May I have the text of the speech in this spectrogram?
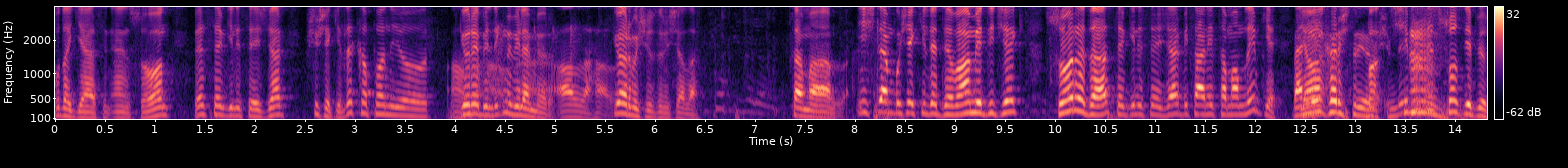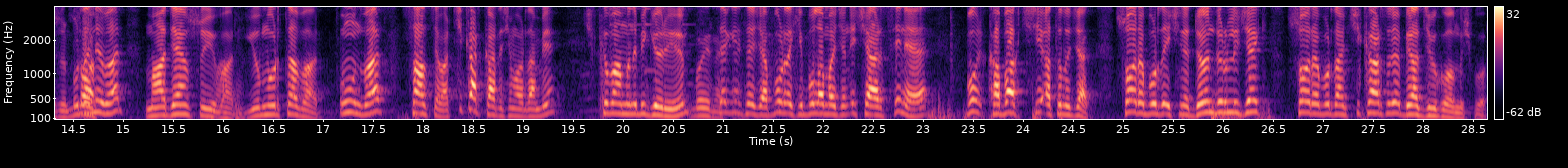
Bu da gelsin en son. Ve sevgili seyirciler şu şekilde kapanıyor. Görebildik mi bilemiyorum. Allah Allah. Görmüşüzdür inşallah. Tamam. İşlem bu şekilde devam edecek. Sonra da sevgili seyirciler bir tane tamamlayayım ki. Ben neyi karıştırıyorum şimdi? Şimdi siz sos yapıyorsunuz. Burada Sos. ne var? Maden suyu var, yumurta var, un var, salça var. Çıkart kardeşim oradan bir. Şu kıvamını bir göreyim. Buyurun Sevgili efendim. seyirciler buradaki bulamacın içerisine bu kabak çiçeği atılacak. Sonra burada içine döndürülecek. Sonra buradan çıkartılıyor. Biraz cıvık olmuş bu.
